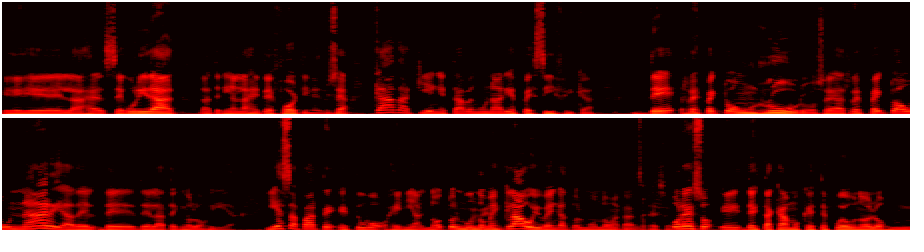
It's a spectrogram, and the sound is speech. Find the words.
Eh, la seguridad la tenían la gente de Fortinet. O sea, cada quien estaba en un área específica de respecto a un rubro, o sea, respecto a un área de, de- de la tecnología. Y esa parte estuvo genial. No todo el mundo mezclado y venga todo el mundo a matarse. Eso Por eso eh, destacamos que este fue uno de los mm,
